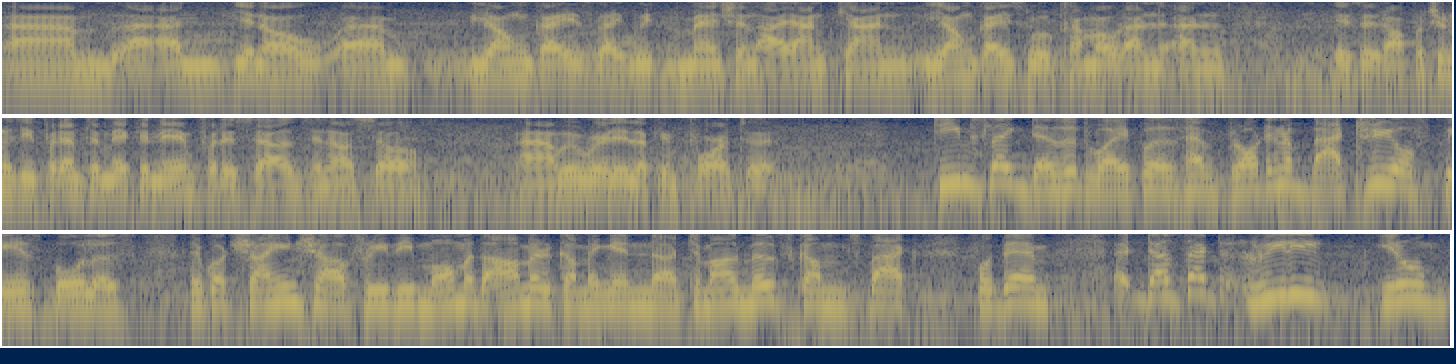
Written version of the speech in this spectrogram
Um, and you know, um, young guys like we mentioned, Ayan Khan, young guys will come out and, and is an opportunity for them to make a name for themselves. You know, so uh, we're really looking forward to it. Teams like Desert Vipers have brought in a battery of pace bowlers. They've got Shaheen Shah the Mohammad Amir coming in, uh, Tymal Mills comes back for them. Uh, does that really, you know,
